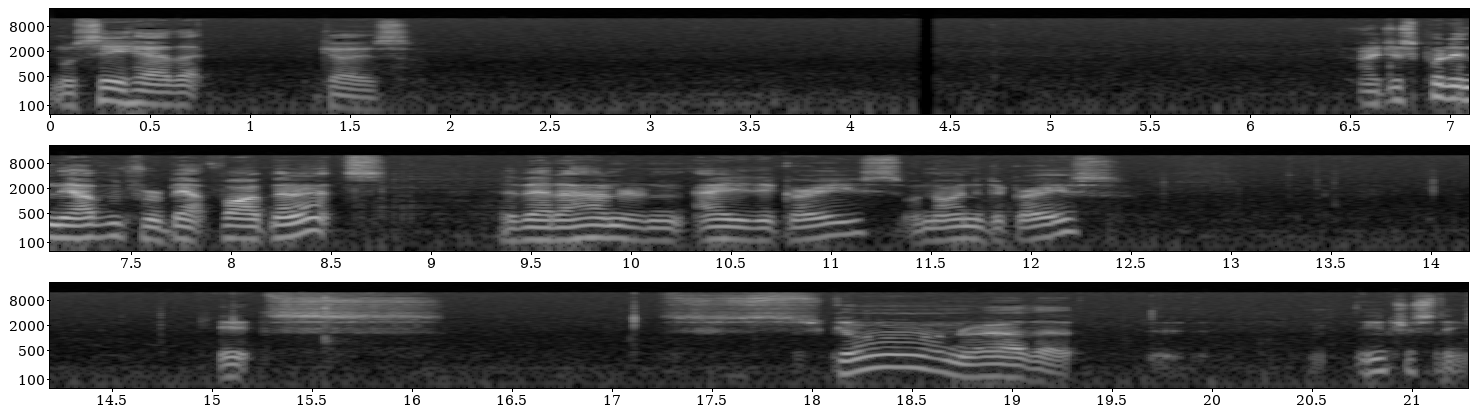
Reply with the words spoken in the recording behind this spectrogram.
We'll see how that goes. I just put in the oven for about five minutes about 180 degrees or 90 degrees it's gone rather interesting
